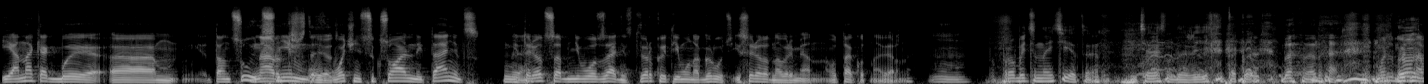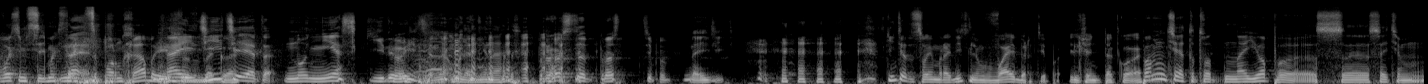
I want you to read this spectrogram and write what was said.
и она как бы эм, танцует На с ним встает. в очень сексуальный танец, и Да. трется об него задницу, тверкает ему на грудь и срет одновременно. Вот так вот, наверное. М. Попробуйте найти это. Интересно даже, есть ли такое. Да, да, да. Может быть, на 87-й странице порнхаба Найдите это, но не скидывайте нам Да, не надо. Просто, просто, типа, найдите. Скиньте это своим родителям в Viber, типа, или что-нибудь такое. Помните этот вот наеб э, с, с этим,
